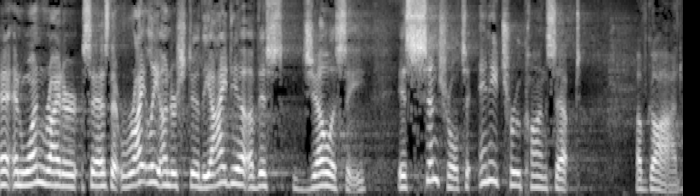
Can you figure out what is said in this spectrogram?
And one writer says that rightly understood, the idea of this jealousy is central to any true concept of God.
